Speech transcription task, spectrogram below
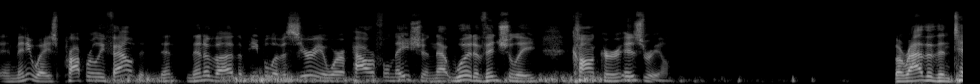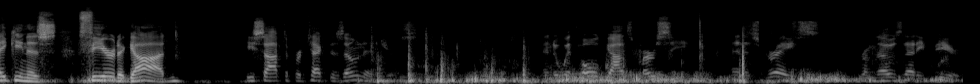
in many ways properly founded. Nineveh, the people of Assyria, were a powerful nation that would eventually conquer Israel. But rather than taking his fear to God, he sought to protect his own interests withhold God's mercy and his grace from those that he feared.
